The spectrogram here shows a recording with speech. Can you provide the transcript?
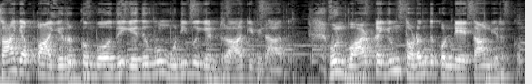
சாயப்பா இருக்கும்போது எதுவும் முடிவு என்று ஆகிவிடாது. உன் வாழ்க்கையும் தொடர்ந்து கொண்டே தான் இருக்கும்.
